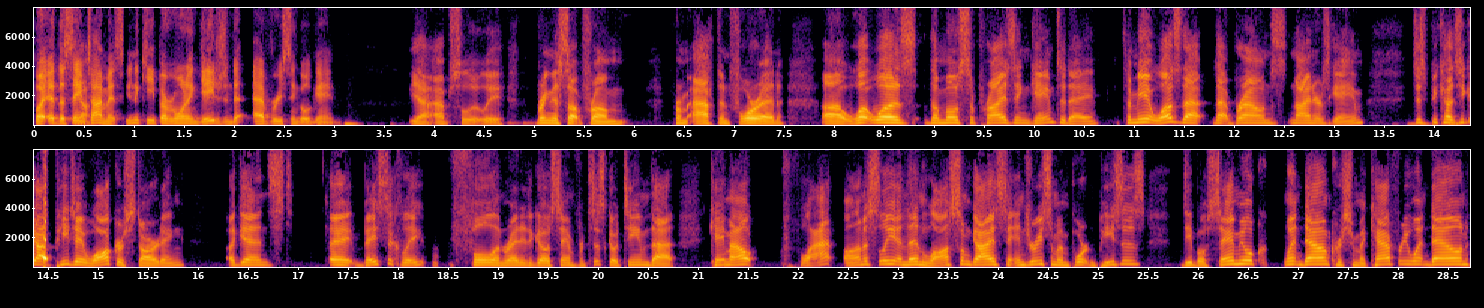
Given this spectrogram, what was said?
but at the same Yeah. time, it's going to keep everyone engaged into every single game. Yeah, absolutely. Bring this up from from Afton Forehead. Uh, what was the most surprising game today? To me, it was that that Browns Niners game, just because you got PJ Walker starting against a basically full and ready to go San Francisco team that came out flat, honestly, and then lost some guys to injury, some important pieces. Deebo Samuel went down, Christian McCaffrey went down,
